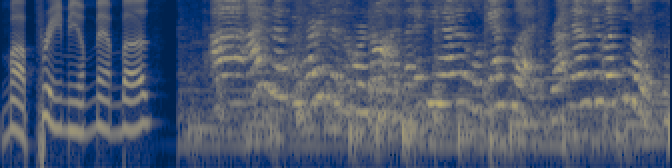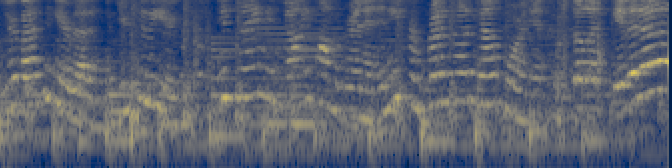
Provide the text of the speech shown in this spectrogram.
my premium members. Uh, I don't know or not, but if you haven't, well, guess what? Right now's your lucky moment because you're about to hear about him in your two ears. His name is Johnny Pomegranate, and he's from Fresno, California. So let's give it up!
